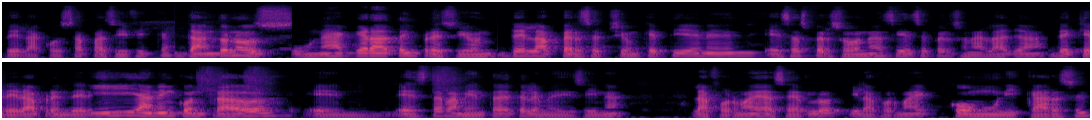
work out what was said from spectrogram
de la costa pacífica, dándonos una grata impresión de la percepción que tienen esas personas y ese personal allá de querer aprender. Y han encontrado en esta herramienta de telemedicina la forma de hacerlo y la forma de comunicarse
